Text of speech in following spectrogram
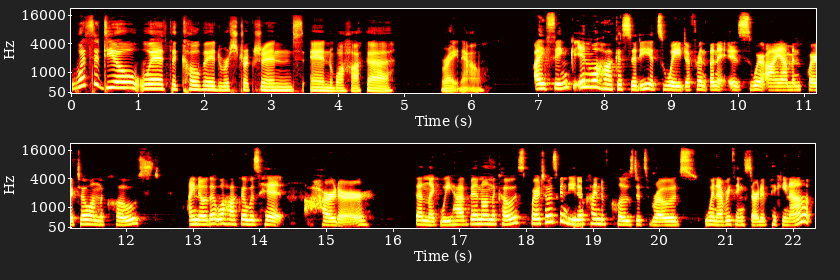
what's the deal with the COVID restrictions in Oaxaca right now? I think in Oaxaca City, it's way different than it is where I am in Puerto on the coast. I know that Oaxaca was hit harder than like we have been on the coast. Puerto Escondido kind of closed its roads when everything started picking up.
